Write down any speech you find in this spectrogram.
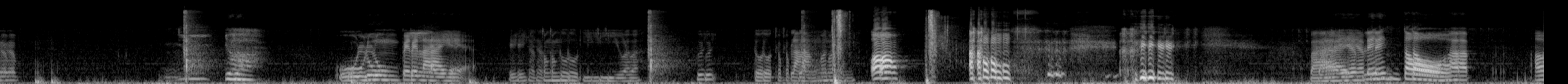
ครับย่าโอ้ลุงเป็นไรอะเฮ้ยเราต้องโดดดีๆวะเฮ้ยโดดกับหลังมันอ้าวเอาไปครับเล่นต่อครับ เอา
